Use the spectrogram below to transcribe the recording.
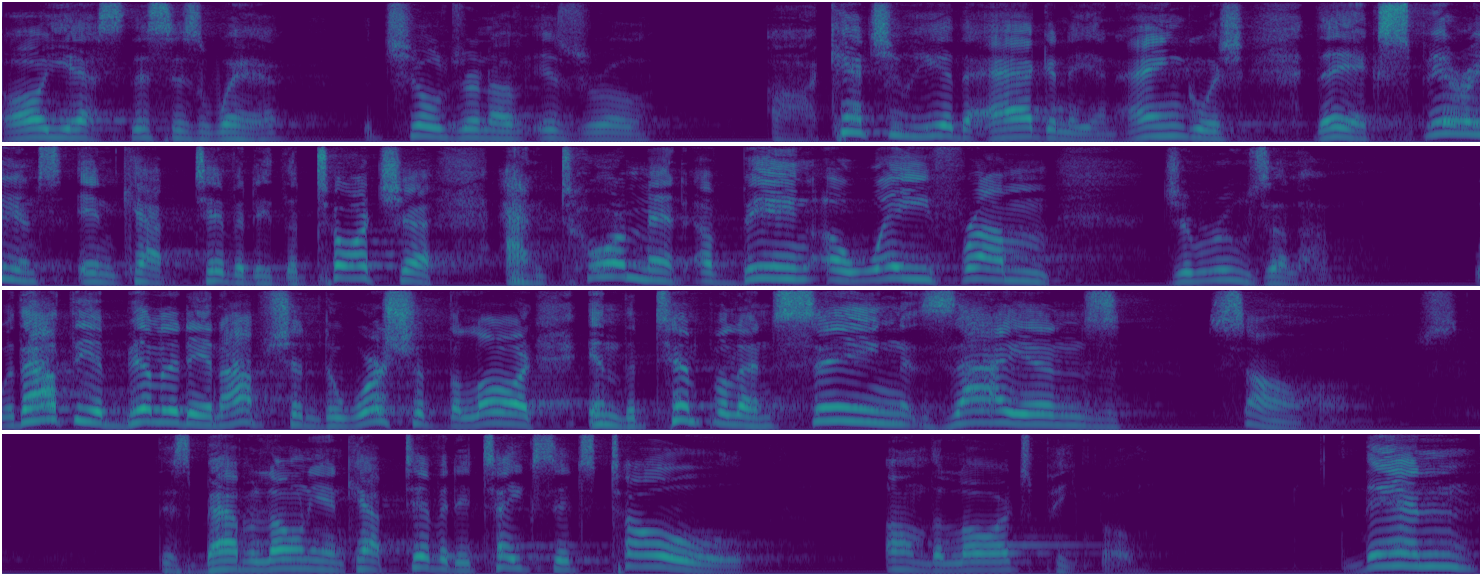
Oh, yes, this is where the children of Israel uh, can't you hear the agony and anguish they experience in captivity, the torture and torment of being away from Jerusalem? Without the ability and option to worship the Lord in the temple and sing Zion's songs. This Babylonian captivity takes its toll on the Lord's people. Then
